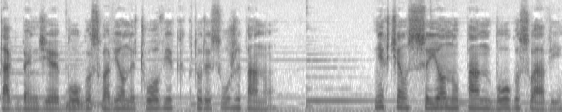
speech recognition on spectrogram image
Tak będzie błogosławiony człowiek, który służy Panu. Niech Cię z Syjonu Pan błogosławi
